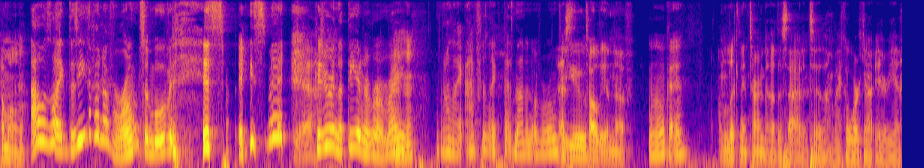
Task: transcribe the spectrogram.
Come on. I was like, does he have enough room to move in his basement? Yeah. Because you were in the theater room, right? Mhm. I was like, I feel like that's not enough room That's for you. totally enough. Oh, okay. I'm looking to turn the other side into like a workout area.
